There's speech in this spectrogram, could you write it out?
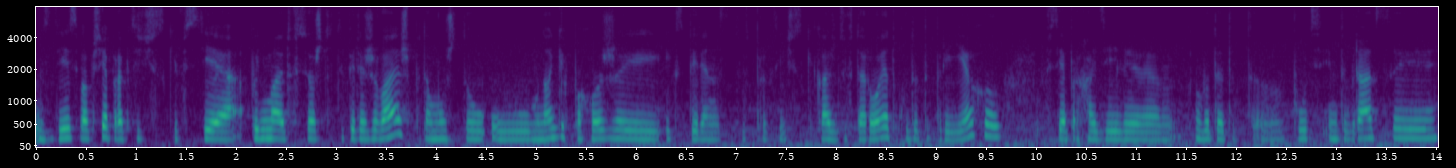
Здесь вообще практически все понимают все, что ты переживаешь, потому что у многих похожий experience. То есть практически каждый второй откуда ты приехал. Все проходили вот этот э, путь интеграции,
